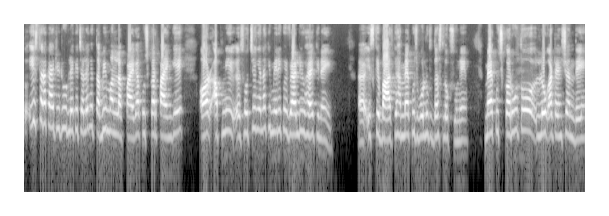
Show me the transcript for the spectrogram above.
तो इस तरह का एटीट्यूड लेके चलेंगे तभी मन लग पाएगा कुछ कर पाएँगे और अपनी सोचेंगे ना कि मेरी कोई वैल्यू है कि नहीं। इसके बाद कि हम मैं कुछ बोलूँ तो दस लोग सुने मैं कुछ करूँ तो लोग अटेंशन दें।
